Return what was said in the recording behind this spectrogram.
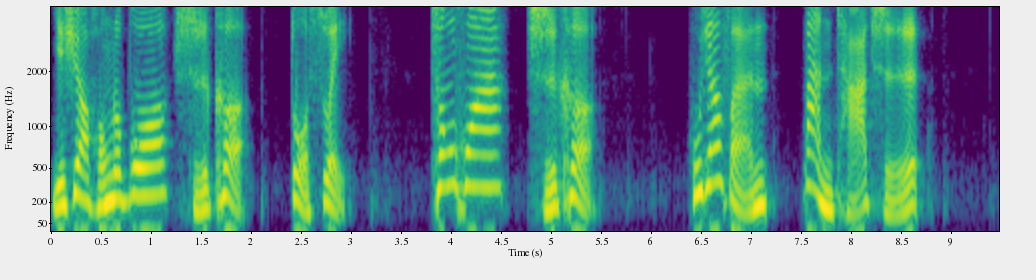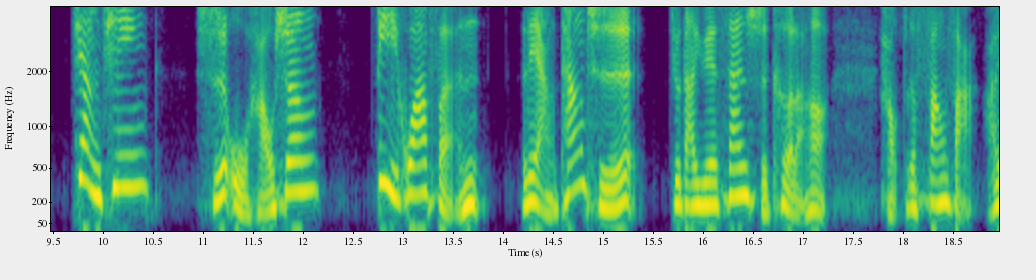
也需要红萝卜十克剁碎，葱花十克，胡椒粉半茶匙，酱青十五毫升，地瓜粉两汤匙。就大约三十克了哈，好，这个方法，哎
